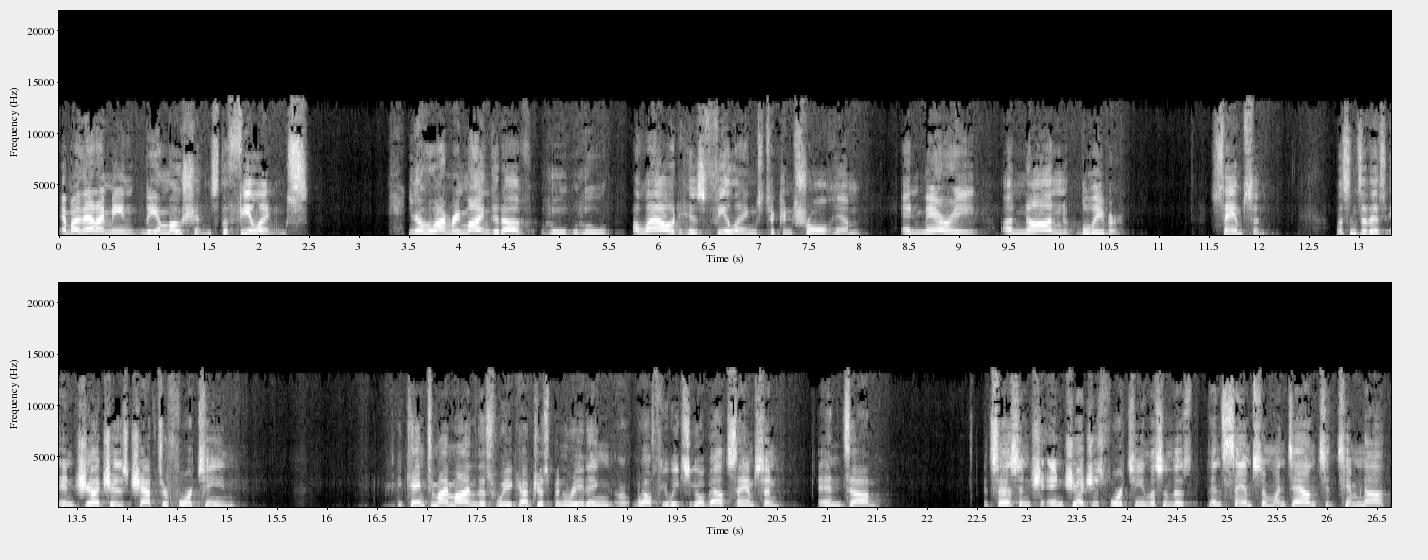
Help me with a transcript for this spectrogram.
and by that I mean the emotions, the feelings. You know who I'm reminded of who, who allowed his feelings to control him and marry a non believer? Samson. Listen to this. In Judges chapter 14, he came to my mind this week. I've just been reading, uh, well, a few weeks ago about Samson. And um, it says in, in Judges 14, listen to this. Then Samson went down to Timnah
